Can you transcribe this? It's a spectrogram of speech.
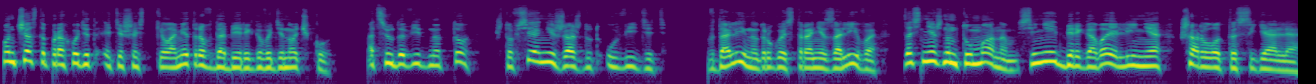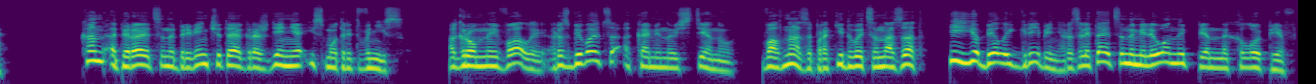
Он часто проходит эти шесть километров до берега в одиночку. Отсюда видно то, что все они жаждут увидеть. Вдали, на другой стороне залива, за снежным туманом синеет береговая линия Шарлотта-Сьяля. Хан опирается на бревенчатое ограждение и смотрит вниз. Огромные валы разбиваются о каменную стену. Волна запрокидывается назад и ее белый гребень разлетается на миллионы пенных хлопьев.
